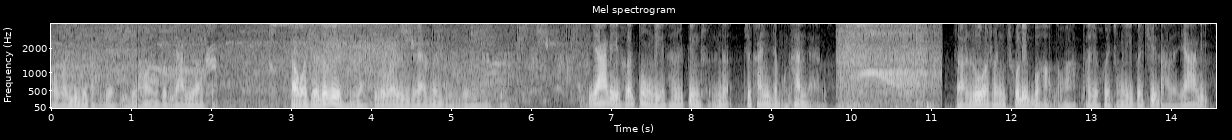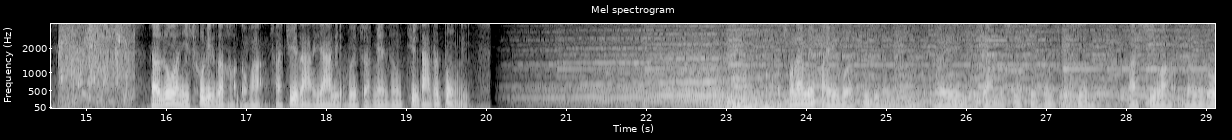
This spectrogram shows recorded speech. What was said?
我一直感觉比这奥运会压力要小。但我觉得为什么呢？其实我也一直在问自己这个问题：压力和动力它是并存的，就看你怎么看待了，是吧？如果说你处理不好的话，它就会成为一个巨大的压力；那如果你处理得好的话，是吧？巨大的压力会转变成巨大的动力。我从来没怀疑过自己的能力，我也有这样的信心跟决心，把希望能够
